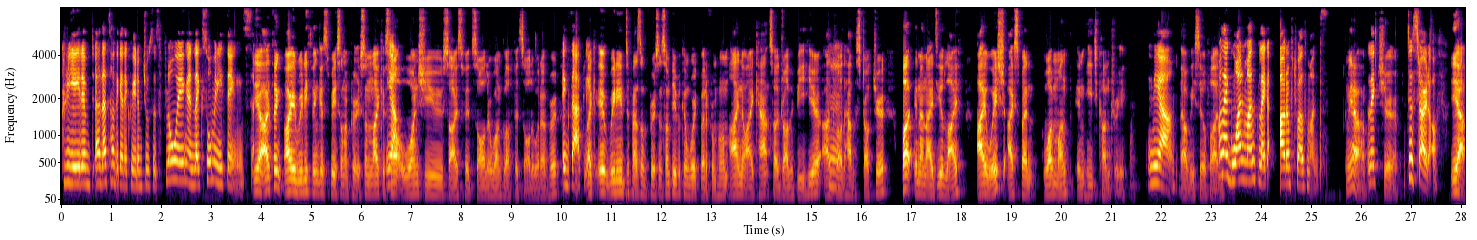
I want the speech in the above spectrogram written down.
creative. Uh, that's how they get their creative juices flowing, and like so many things. Yeah, I think I really think it's based on a person. Like, it's Yeah. not one shoe size fits all or one glove fits all or whatever. Exactly. Like, it really depends on the person. Some people can work better from home. I know I can't, so I'd rather be here. I'd Mm. rather have the structure. But in an ideal life, I wish I spent one month in each country. yeah, That would be so fun. or like one month, like out of twelve months yeah, like- sure. to start off. Yeah,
